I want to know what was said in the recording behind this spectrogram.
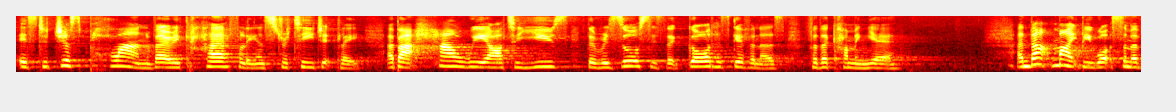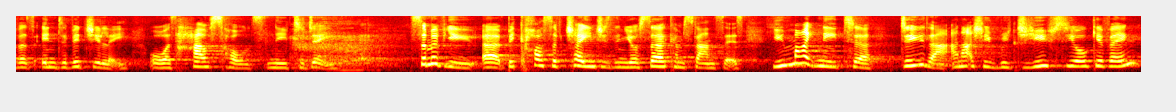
is to just plan very carefully and strategically about how we are to use the resources that God has given us for the coming year. And that might be what some of us individually or as households need to do. Some of you, uh, because of changes in your circumstances, you might need to do that and actually reduce your giving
